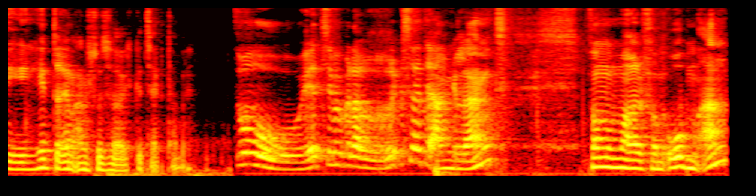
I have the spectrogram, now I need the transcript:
die hinteren Anschlüsse euch gezeigt habe. So, jetzt sind wir bei der Rückseite angelangt. Fangen wir mal von oben an.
